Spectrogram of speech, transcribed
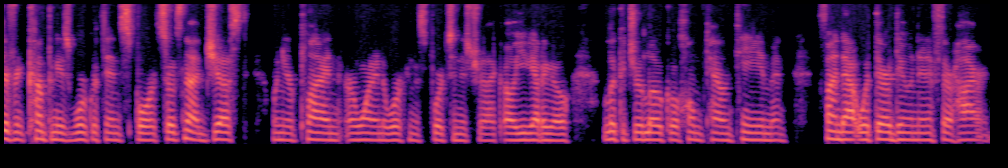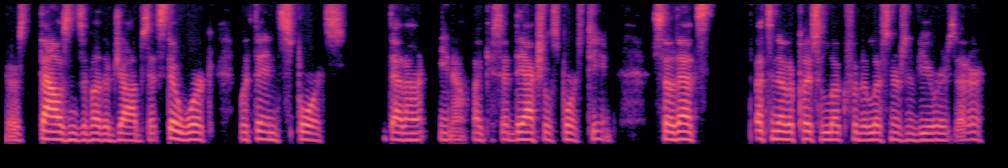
different companies work within sports. So it's not just when you're applying or wanting to work in the sports industry like oh you got to go look at your local hometown team and find out what they're doing and if they're hiring there's thousands of other jobs that still work within sports that aren't you know like i said the actual sports team so that's that's another place to look for the listeners and viewers that are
